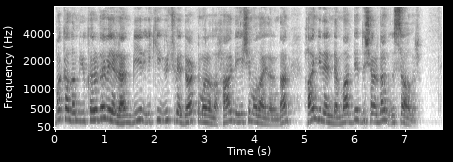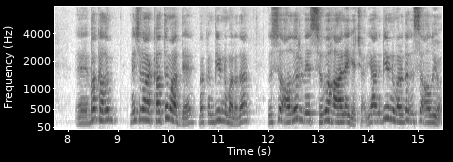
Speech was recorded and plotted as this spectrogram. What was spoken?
bakalım yukarıda verilen 1, 2, 3 ve 4 numaralı hal değişim olaylarından hangilerinde madde dışarıdan ısı alır? Ee, bakalım mesela katı madde bakın bir numarada ısı alır ve sıvı hale geçer. Yani bir numarada ısı alıyor.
